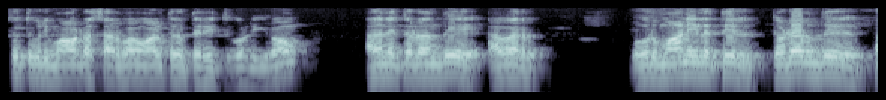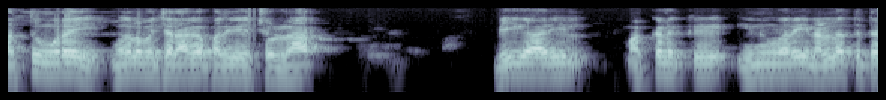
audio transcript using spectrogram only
தூத்துக்குடி மாவட்ட சார்பாக வாழ்த்துக்கள் தெரிவித்துக் கொள்கிறோம். அதனைத் தொடர்ந்து அவர் ஒரு மாநிலத்தில் தொடர்ந்து பத்து முறை முதலமைச்சராக பதவியேற்றுள்ளார். பீகாரில் மக்களுக்கு இன்னுவரை நல்ல திட்ட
